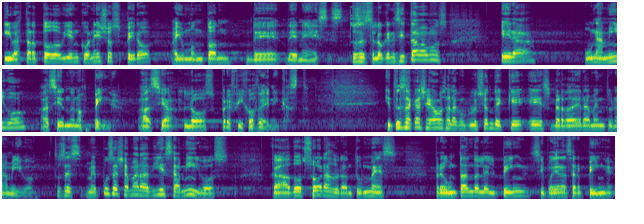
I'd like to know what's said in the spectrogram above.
iba a estar todo bien con ellos, pero hay un montón de DNS. Entonces lo que necesitábamos era un amigo haciéndonos ping hacia los prefijos de Anycast. Y entonces acá llegamos a la conclusión de qué es verdaderamente un amigo. Entonces me puse a llamar a 10 amigos cada dos horas durante un mes, preguntándole el ping, si podían hacer ping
